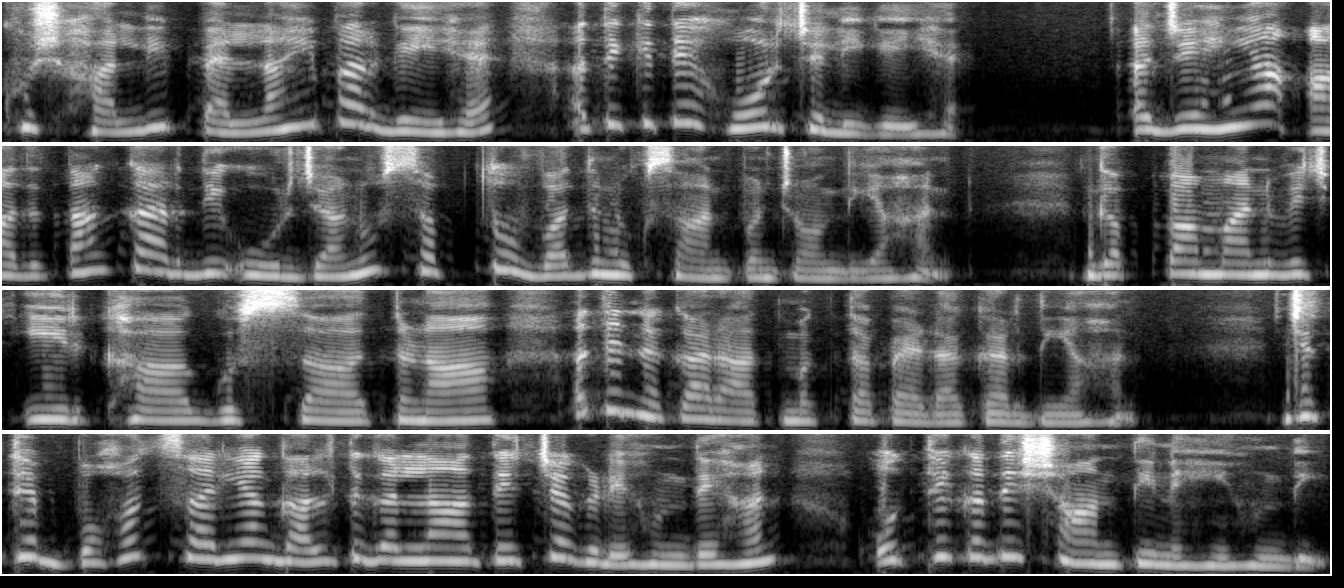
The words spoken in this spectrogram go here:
ਖੁਸ਼ਹਾਲੀ ਪਹਿਲਾਂ ਹੀ ਭਰ ਗਈ ਹੈ ਅਤੇ ਕਿਤੇ ਹੋਰ ਚਲੀ ਗਈ ਹੈ। ਅਜਿਹੀਆਂ ਆਦਤਾਂ ਘਰ ਦੀ ਊਰਜਾ ਨੂੰ ਸਭ ਤੋਂ ਵੱਧ ਨੁਕਸਾਨ ਪਹੁੰਚਾਉਂਦੀਆਂ ਹਨ। ਗੱਪਾਂ ਮਨ ਵਿੱਚ ਈਰਖਾ, ਗੁੱਸਾ, ਤਣਾਅ ਅਤੇ ਨਕਾਰਾਤਮਕਤਾ ਪੈਦਾ ਕਰਦੀਆਂ ਹਨ। ਜਿੱਥੇ ਬਹੁਤ ਸਾਰੀਆਂ ਗਲਤ ਗੱਲਾਂ ਅਤੇ ਝਗੜੇ ਹੁੰਦੇ ਹਨ ਉੱਥੇ ਕਦੇ ਸ਼ਾਂਤੀ ਨਹੀਂ ਹੁੰਦੀ।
